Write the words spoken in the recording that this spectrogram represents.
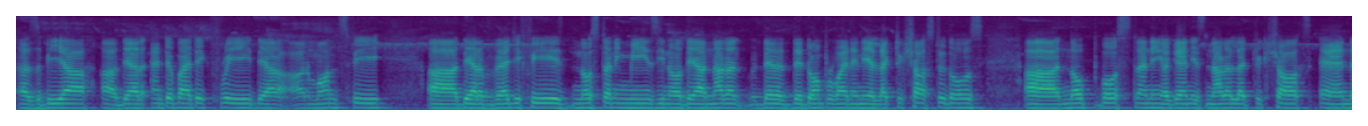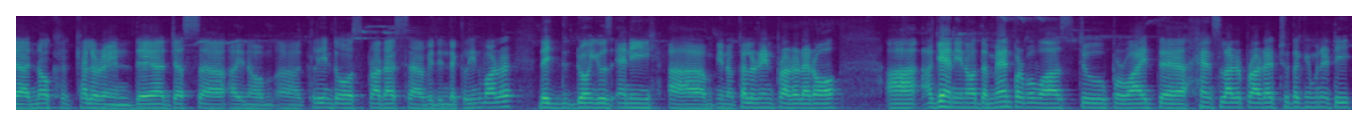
uh. Uh, they are antibiotic free. They are hormones free. Uh, they are veggie free. No stunning means you know they are not. A, they, they don't provide any electric shocks to those. Uh, no post running again is not electric shocks and uh, no chlorine. They are just uh, you know uh, clean those products uh, within the clean water. They don't use any um, you know chlorine product at all. Uh, again, you know, the main purpose was to provide the hand slaughter product to the community.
